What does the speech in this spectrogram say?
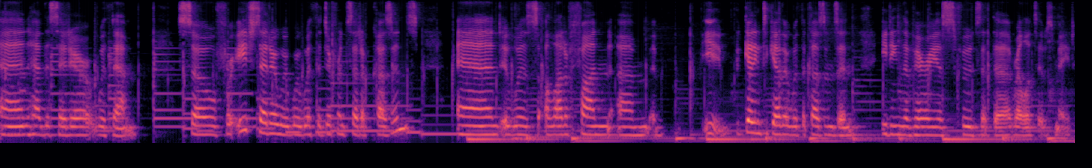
and have the seder with them. So for each seder, we were with a different set of cousins, and it was a lot of fun um, getting together with the cousins and eating the various foods that the relatives made.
